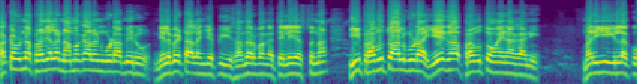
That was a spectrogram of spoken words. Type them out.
అక్కడ ఉన్న ప్రజల నమ్మకాలను కూడా మీరు నిలబెట్టాలని చెప్పి ఈ సందర్భంగా తెలియజేస్తున్నా. ఈ ప్రభుత్వాలు కూడా ఏ ప్రభుత్వం అయినా కానీ మరి వీళ్ళకు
